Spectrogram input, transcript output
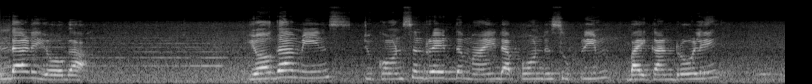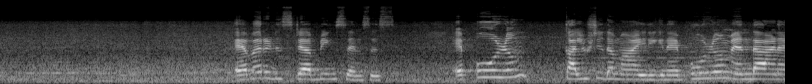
എന്താണ് yoga? Yoga means to concentrate the mind upon the supreme by controlling ever disturbing senses എപ്പോഴും കലുഷിതമായിരിക്കുന്ന എപ്പോഴും എന്താണ്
